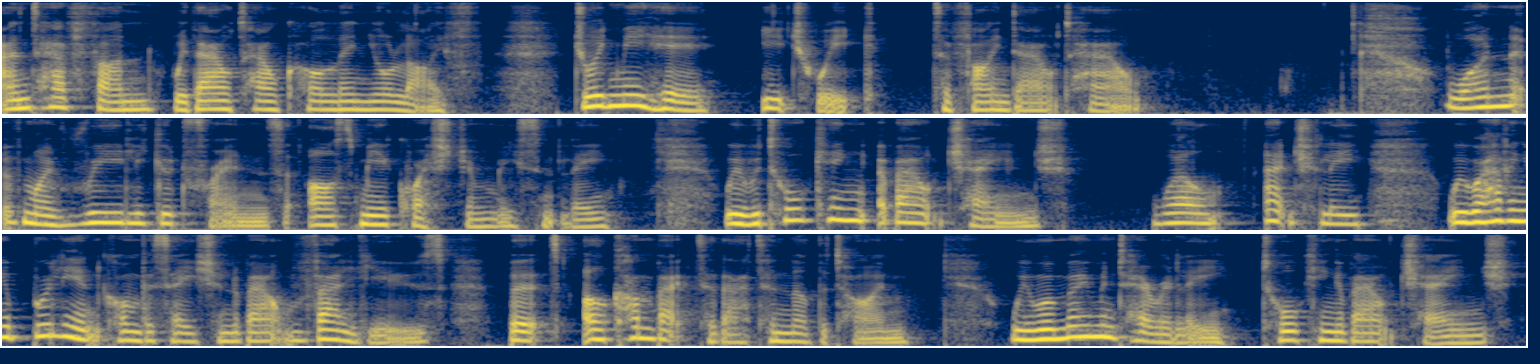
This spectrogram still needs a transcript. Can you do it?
and have fun without alcohol in your life. Join me here each week to find out how. One of my really good friends asked me a question recently. We were talking about change. Well, actually, we were having a brilliant conversation about values, but I'll come back to that another time. We were momentarily talking about change,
